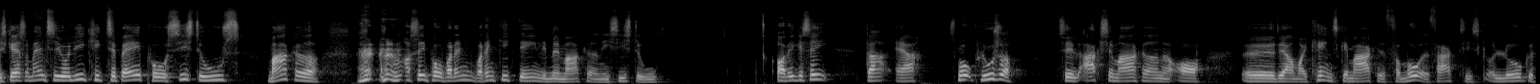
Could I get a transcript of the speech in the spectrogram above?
vi skal som altid jo lige kigge tilbage på sidste uges markeder og se på, hvordan, hvordan gik det egentlig med markederne i sidste uge. Og vi kan se, der er små plusser til aktiemarkederne, og øh, det amerikanske marked formåede faktisk at lukke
